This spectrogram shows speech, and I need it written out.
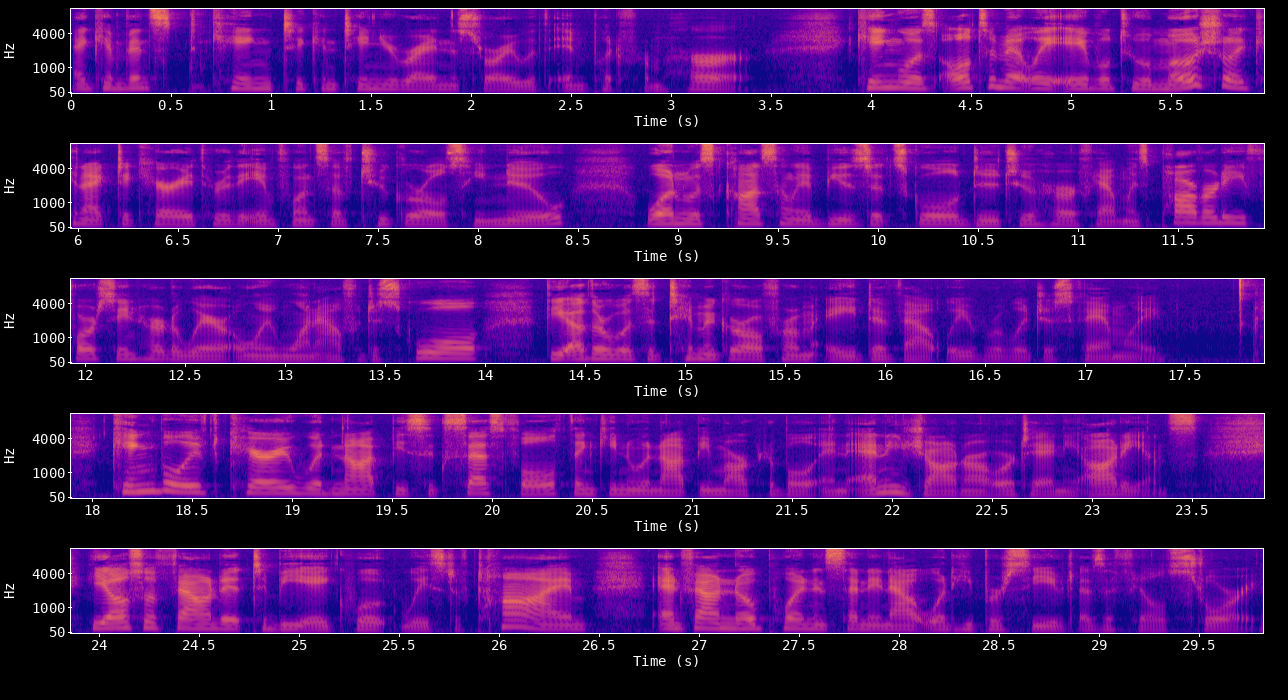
and convinced King to continue writing the story with input from her. King was ultimately able to emotionally connect to Carrie through the influence of two girls he knew. One was constantly abused at school due to her family's poverty, forcing her to wear only one outfit to school. The other was a timid girl from a devoutly religious family. King believed Carrie would not be successful, thinking it would not be marketable in any genre or to any audience. He also found it to be a quote waste of time and found no point in sending out what he perceived as a failed story.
